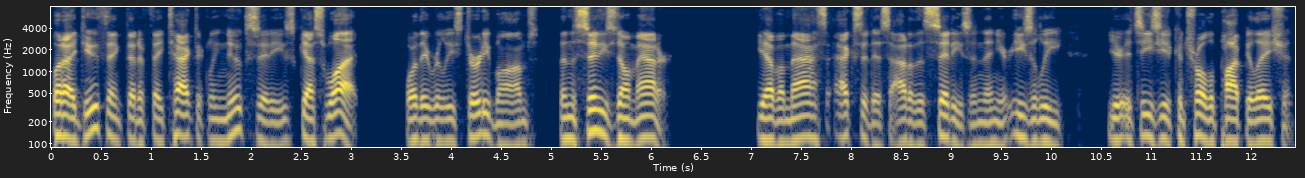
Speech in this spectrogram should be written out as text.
But I do think that if they tactically nuke cities, guess what? Or they release dirty bombs, then the cities don't matter. You have a mass exodus out of the cities, and then you're easily you're it's easy to control the population.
